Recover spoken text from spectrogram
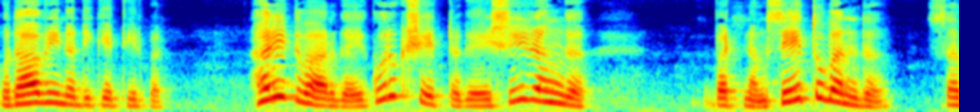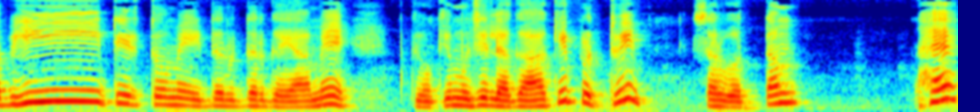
गोदावरी नदी के तीर पर। हरिद्वार गए, कुरुक्षेत्र गए, श्रीरंग, पटनम सेतुबंध सभी तीर्थों में इधर उधर गया मैं, क्योंकि मुझे लगा कि पृथ्वी सर्वोत्तम है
